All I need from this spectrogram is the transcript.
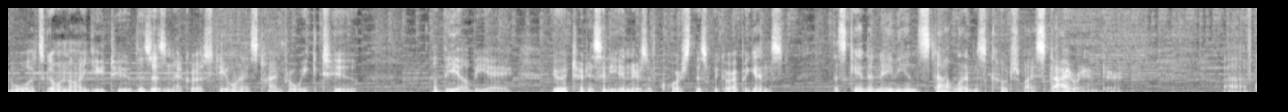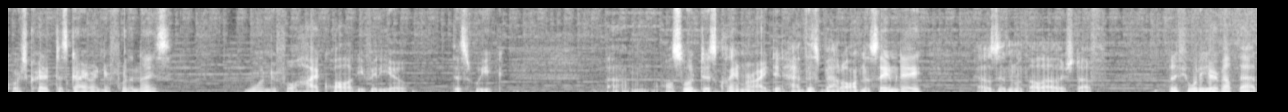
What's going on YouTube? This is NecroSteel and it's time for week 2 of the LBA. Your Eterna City Enders of course this week are up against the Scandinavian Stoutlands coached by Skyrander. Uh, of course credit to Skyrander for the nice, wonderful high quality video this week. Um, also a disclaimer, I did have this battle on the same day I was in with all the other stuff. But if you want to hear about that,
